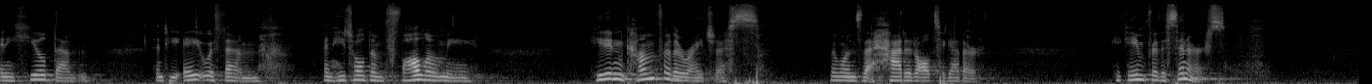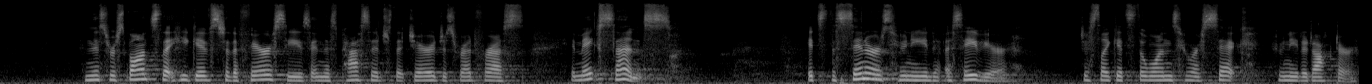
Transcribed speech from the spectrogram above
and he healed them, and he ate with them, and he told them, Follow me. He didn't come for the righteous, the ones that had it all together. He came for the sinners. And this response that he gives to the Pharisees in this passage that Jared just read for us, it makes sense. It's the sinners who need a savior, just like it's the ones who are sick who need a doctor.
